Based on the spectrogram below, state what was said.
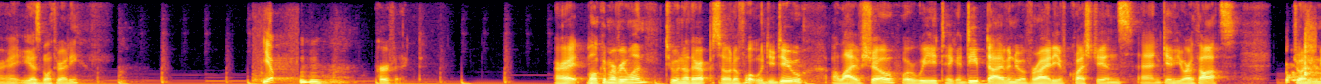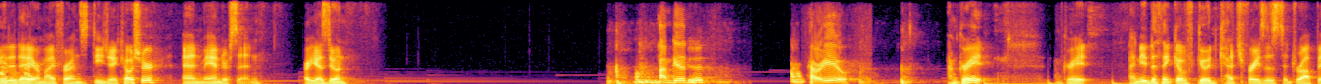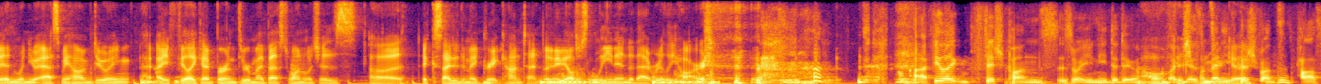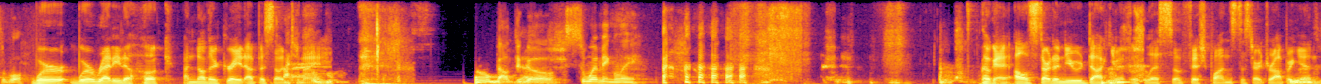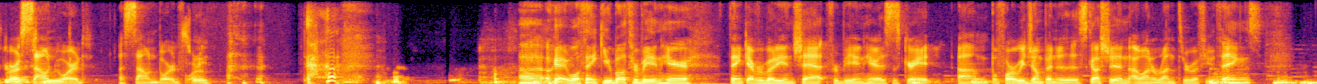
All right, you guys both ready? Yep. Mhm. Perfect. All right, welcome everyone to another episode of What Would You Do, a live show where we take a deep dive into a variety of questions and give you our thoughts. Joining me today are my friends DJ Kosher and Manderson. How are you guys doing? I'm good. Good. How are you? I'm great. I'm great. I need to think of good catchphrases to drop in when you ask me how I'm doing. I I feel like I burned through my best one, which is uh, excited to make great content, but maybe I'll just lean into that really hard. I feel like fish puns is what you need to do. Oh, like fish as puns are many good. fish puns as possible. we're we're ready to hook another great episode tonight. Oh my About to go swimmingly. Okay, I'll start a new document with lists of fish puns to start dropping in, or a good, next week. soundboard, a soundboard for them. uh, okay, well, thank you both for being here. Thank everybody in chat for being here. This is great. Um, before we jump into the discussion, I want to run through a few things.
